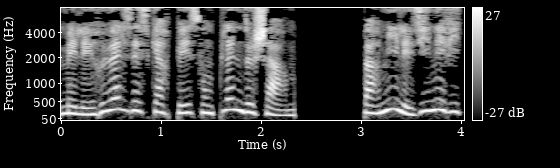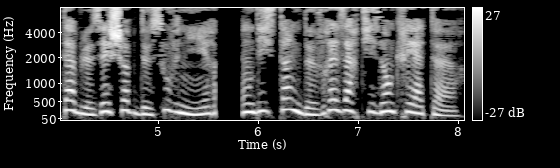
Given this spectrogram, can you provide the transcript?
mais les ruelles escarpées sont pleines de charme. Parmi les inévitables échoppes de souvenirs, on distingue de vrais artisans créateurs.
